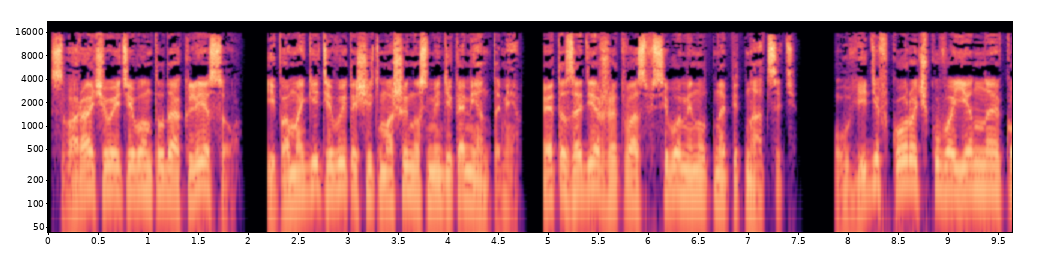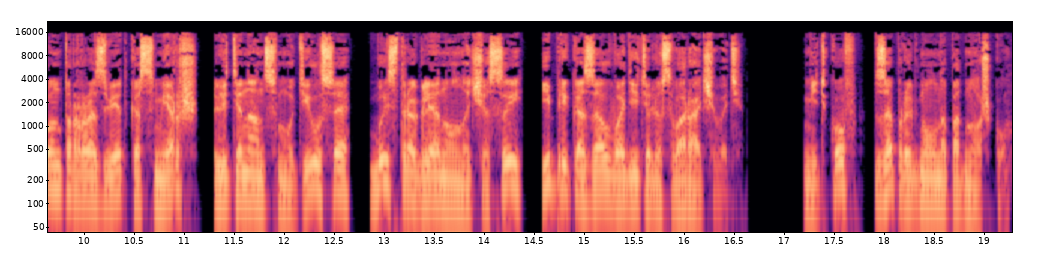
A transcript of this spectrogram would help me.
«Сворачивайте вон туда, к лесу, и помогите вытащить машину с медикаментами. Это задержит вас всего минут на 15. Увидев корочку военная контрразведка СМЕРШ, лейтенант смутился, быстро глянул на часы и приказал водителю сворачивать. Митьков запрыгнул на подножку.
